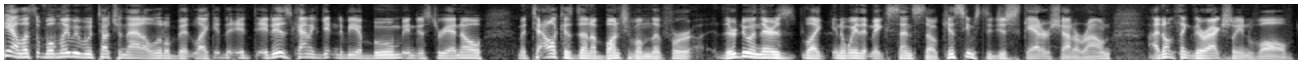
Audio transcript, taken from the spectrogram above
yeah, let's. Well, maybe we'll touch on that a little bit. Like it, it, it is kind of getting to be a boom industry. I know Metallica's done a bunch of them. That for they're doing theirs like in a way that makes sense though. Kiss seems to just scatter shot around. I don't think they're actually involved.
